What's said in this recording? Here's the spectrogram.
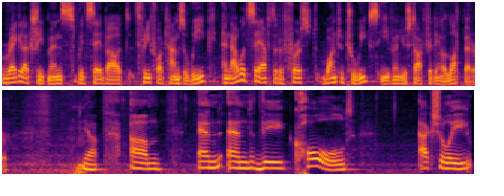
regular treatments, we'd say about three, four times a week. And I would say after the first one to two weeks, even, you start feeling a lot better. Yeah, um, and and the cold actually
